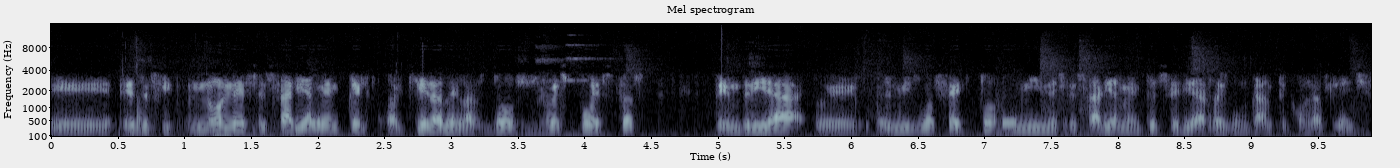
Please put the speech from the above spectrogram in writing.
Eh, es decir, no necesariamente cualquiera de las dos respuestas tendría eh, el mismo efecto ni necesariamente sería redundante con las leyes.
